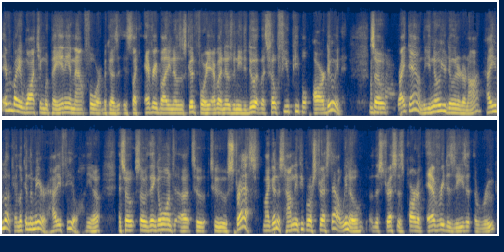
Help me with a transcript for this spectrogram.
everybody watching would pay any amount for it because it's like everybody knows it's good for you. Everybody knows we need to do it, but so few people are doing it. So mm-hmm. write down, you know, you're doing it or not. How you look, look in the mirror. How do you feel? You know, and so so then go on to uh, to, to stress. My goodness, how many people are stressed out? We know the stress is part of every disease at the root.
